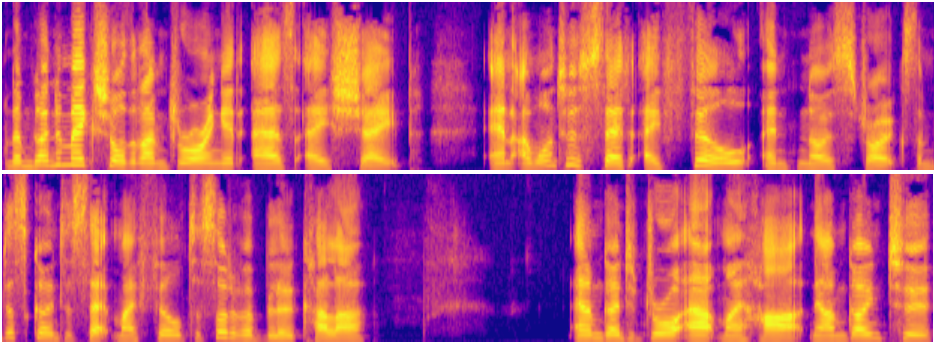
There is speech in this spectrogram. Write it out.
And I'm going to make sure that I'm drawing it as a shape. And I want to set a fill and no strokes. I'm just going to set my fill to sort of a blue color. And I'm going to draw out my heart. Now I'm going to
